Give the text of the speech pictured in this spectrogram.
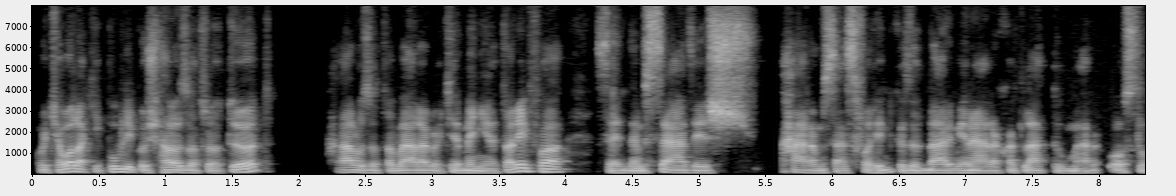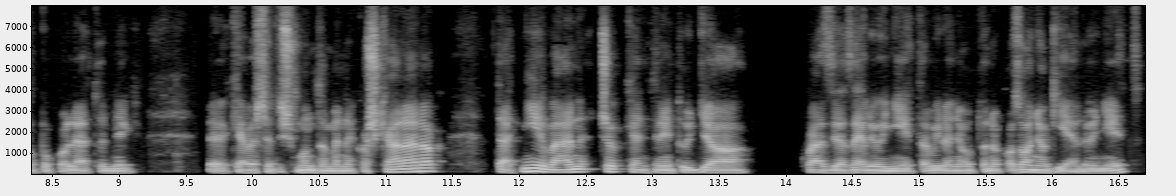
hogyha valaki publikus hálózatról tölt, hálózata válogatja, mennyi a tarifa, szerintem 100 és 300 forint között bármilyen árakat láttunk már oszlopokon, lehet, hogy még keveset is mondtam ennek a skálának. Tehát nyilván csökkenteni tudja kvázi az előnyét a villanyautónak, az anyagi előnyét,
